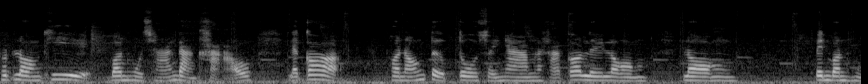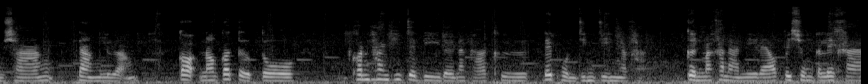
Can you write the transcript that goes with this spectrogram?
ทดลองที่บอลหูช้างด่างขาว แล้วก็พอน้องเติบโตสวยงามนะคะ ก็เลยลองลองเป็นบอลหูช้างด่างเหลือง ก็น้องก็เติบโต ค่อนข้างที่จะดีเลยนะคะ คือได้ผลจริงๆอะค่ะ เกินมาขนาดนี้แล้วไปชมกันเลยค่ะ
